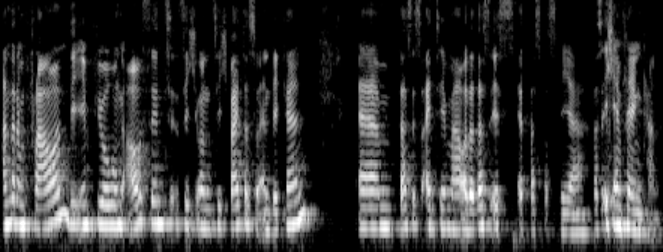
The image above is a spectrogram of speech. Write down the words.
anderen Frauen, die in Führung aus sind, sich und sich weiterzuentwickeln. Ähm, das ist ein Thema oder das ist etwas, was wir, was ich empfehlen kann.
